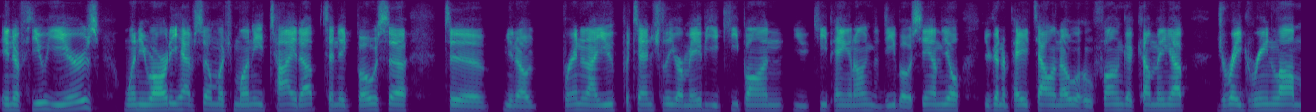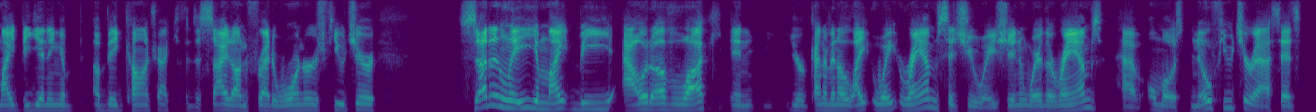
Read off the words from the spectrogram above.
in a few years when you already have so much money tied up to Nick Bosa to you know Brandon Aiyuk potentially, or maybe you keep on you keep hanging on to Deebo Samuel. You're going to pay Talanoa Hufanga coming up. Dre Greenlaw might be getting a, a big contract to decide on Fred Warner's future. Suddenly, you might be out of luck and you're kind of in a lightweight Rams situation where the Rams have almost no future assets.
